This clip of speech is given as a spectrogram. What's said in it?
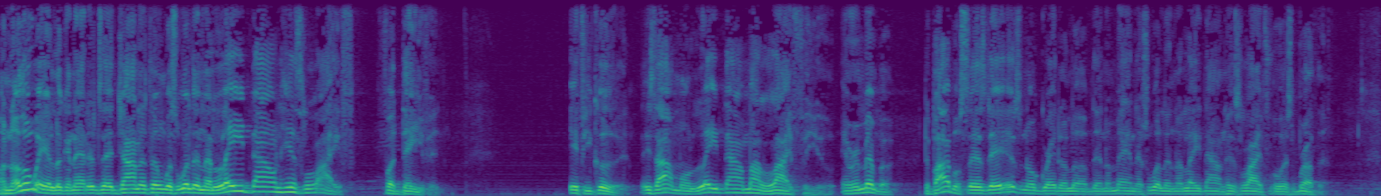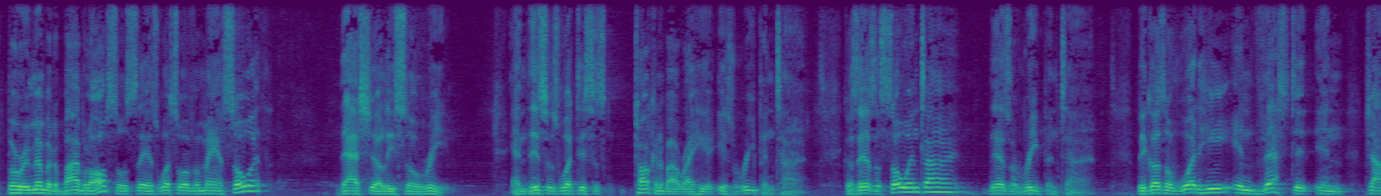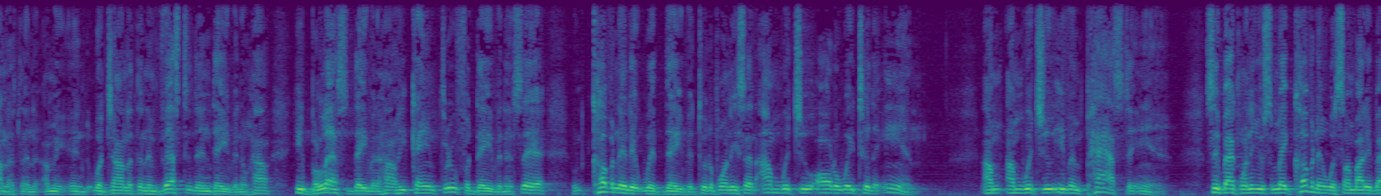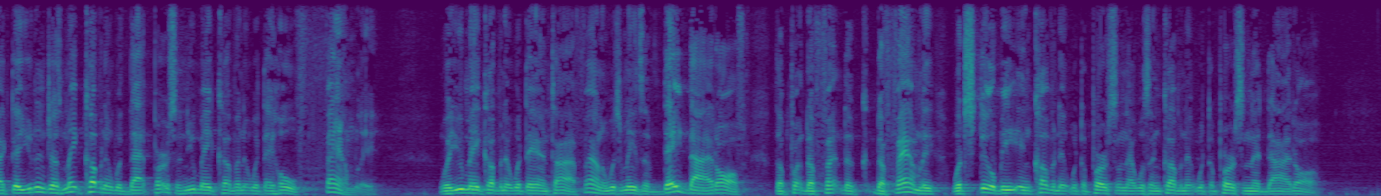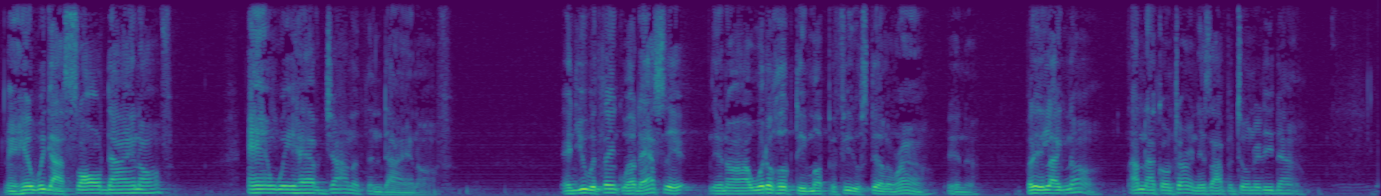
Another way of looking at it is that Jonathan was willing to lay down his life for David if he could. He said, I'm going to lay down my life for you. And remember, the Bible says there is no greater love than a man that's willing to lay down his life for his brother. But remember, the Bible also says, Whatsoever man soweth, that shall he so reap. And this is what this is talking about right here is reaping time. Because there's a sowing time, there's a reaping time. because of what he invested in Jonathan. I mean, in what Jonathan invested in David and how he blessed David and how he came through for David and said, covenanted with David to the point he said, I'm with you all the way to the end. I'm, I'm with you even past the end. See, back when you used to make covenant with somebody back there, you didn't just make covenant with that person, you made covenant with their whole family. Well, you made covenant with their entire family, which means if they died off, the, the, the, the family would still be in covenant with the person that was in covenant with the person that died off. And here we got Saul dying off, and we have Jonathan dying off. And you would think, well, that's it. You know, I would have hooked him up if he was still around, you know. But he's like, no, I'm not going to turn this opportunity down.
